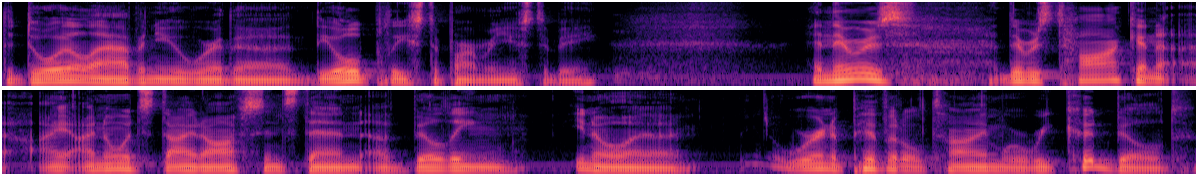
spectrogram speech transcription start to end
the Doyle Avenue where the the old police department used to be. And there was there was talk, and I, I know it's died off since then, of building. You know, a, we're in a pivotal time where we could build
